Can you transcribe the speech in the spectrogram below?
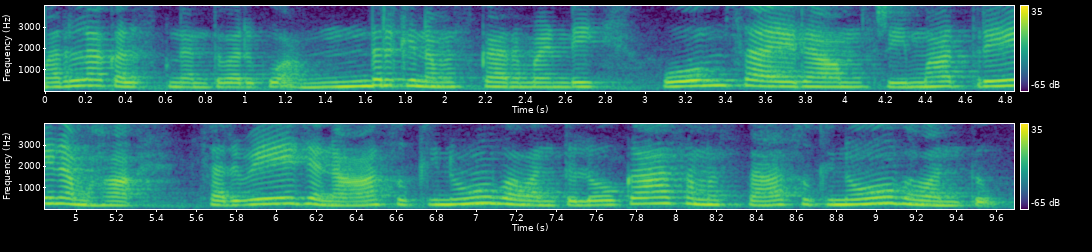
మరలా కలుసుకున్నంత వరకు అందరికీ నమస్కారం అండి ఓం సాయిరామ్ శ్రీమాత్రే నమ. సర్వే జనా సుఖినో భవంతు. లోకా సమస్త సుఖినో భవంతు.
